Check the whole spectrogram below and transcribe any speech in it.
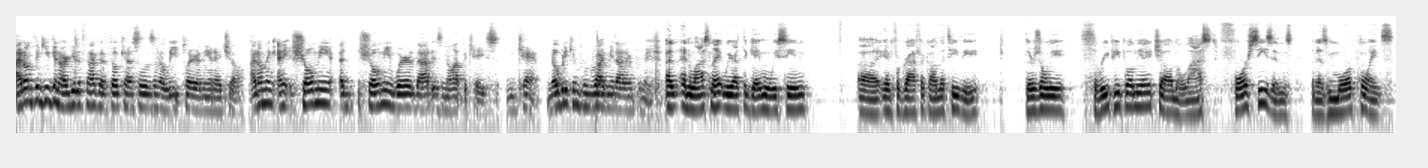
I don't think you can argue the fact that Phil Kessel is an elite player in the NHL. I don't think any show me a, show me where that is not the case. You can't. Nobody can provide me that information. And, and last night we were at the game and we seen uh, infographic on the TV. There's only three people in the NHL in the last four seasons that has more points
